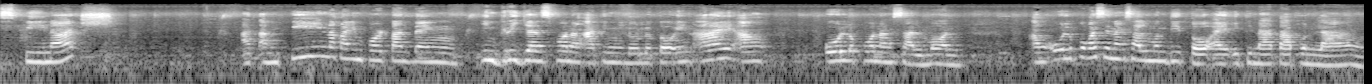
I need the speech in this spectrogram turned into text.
spinach, at ang pinaka-importanteng ingredients po ng ating lulutuin ay ang ulo po ng salmon. Ang ulo po kasi ng salmon dito ay itinatapon lang.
